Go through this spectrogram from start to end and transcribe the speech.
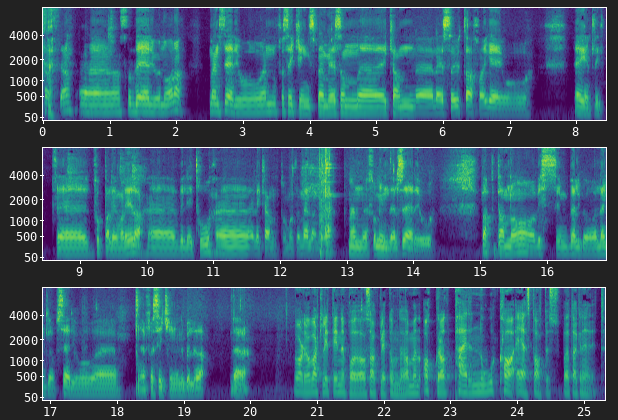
takk, ja. Uh, så det er det jo nå, da. Men så er det jo en forsikringspremie som eh, jeg kan løse ut, da, for jeg er jo egentlig eh, fotballinvalid, da, vil jeg tro. Eh, eller kan på en måte melde meg det. Men for min del så er det jo pappaperm nå, og hvis jeg velger å legge opp, så er det jo eh, forsikringen i bildet. da. Det er det. Nå har du jo vært litt inne på det og sagt litt om det, da, men akkurat per nå, hva er status på dette kneet ditt?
